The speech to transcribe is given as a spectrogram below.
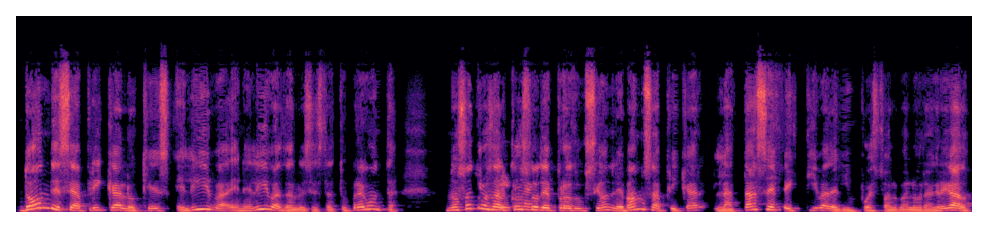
¿dónde se aplica lo que es el IVA? En el IVA, tal vez está tu pregunta. Nosotros al costo de producción le vamos a aplicar la tasa efectiva del impuesto al valor agregado.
